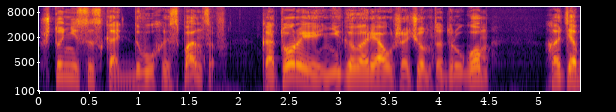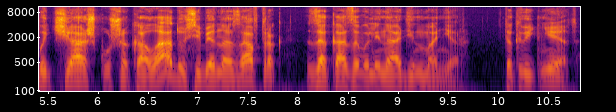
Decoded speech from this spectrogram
что не сыскать двух испанцев, которые, не говоря уж о чем-то другом, хотя бы чашку шоколаду себе на завтрак заказывали на один манер. Так ведь нет.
